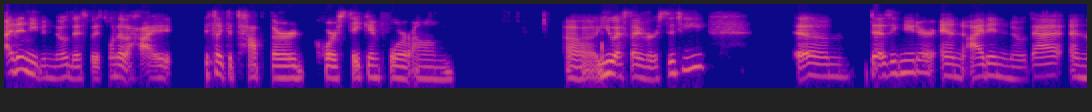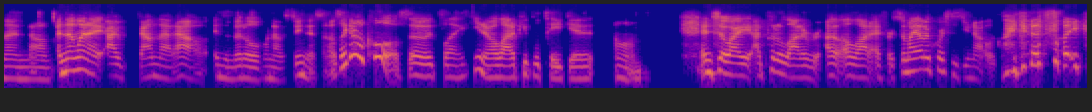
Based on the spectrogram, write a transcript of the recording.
I didn't even know this, but it's one of the high, it's like the top third course taken for, um, uh, US diversity, um, designator. And I didn't know that. And then, um, and then when I, I found that out in the middle of when I was doing this, and I was like, oh, cool. So it's like, you know, a lot of people take it. Um, and so I, I put a lot of a, a lot of effort. So my other courses do not look like this. Like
